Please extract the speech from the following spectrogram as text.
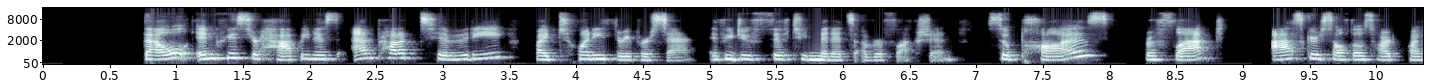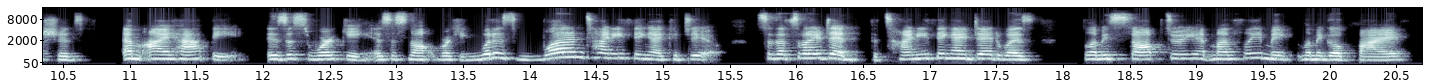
that will increase your happiness and productivity by 23% if you do 15 minutes of reflection. So pause, reflect, ask yourself those hard questions. Am I happy? Is this working? Is this not working? What is one tiny thing I could do? So that's what I did. The tiny thing I did was let me stop doing it monthly, make let me go by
